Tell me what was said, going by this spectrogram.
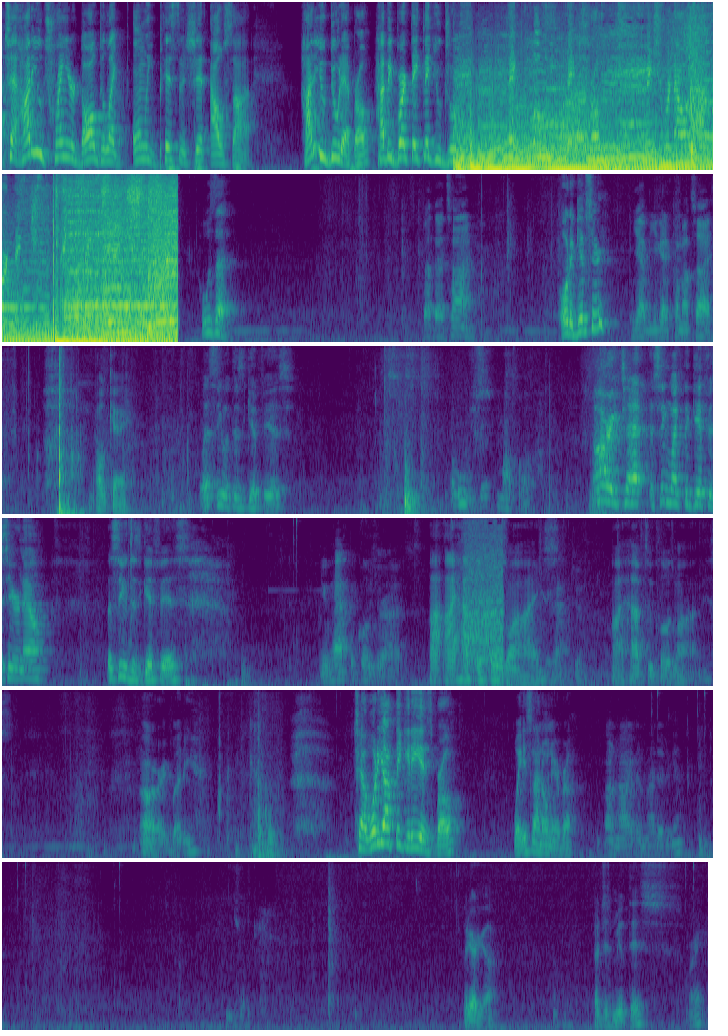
How? How do you train your dog to like only piss and shit outside? How do you do that, bro? Happy birthday, thank you, Julian. Thank you, Loki. Thank you, bro. Make sure we're now birthday. Thank you, thank you. Who's that? About that time. Oh, the gifts here? Yeah, but you gotta come outside. Okay. Let's see what this gift is. Oh, shit, my fault. All right, chat. It seems like the gift is here now. Let's see what this gift is. You have to close your eyes. I, I have to close my eyes. You have to. I have to close my eyes. All right, buddy. Chad, what do y'all think it is, bro? Wait, it's not on there, bro. Unhide and hide it again. But there we go. I just mute this, right?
